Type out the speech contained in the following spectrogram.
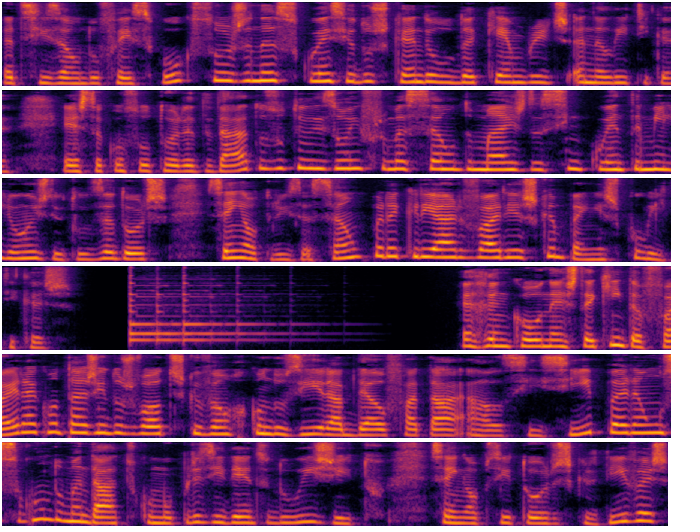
A decisão do Facebook surge na sequência do escândalo da Cambridge Analytica. Esta consultora de dados utilizou informação de mais de 50 milhões de utilizadores sem autorização para para criar várias campanhas políticas. Arrancou nesta quinta-feira a contagem dos votos que vão reconduzir Abdel Fattah al-Sisi para um segundo mandato como presidente do Egito. Sem opositores credíveis,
